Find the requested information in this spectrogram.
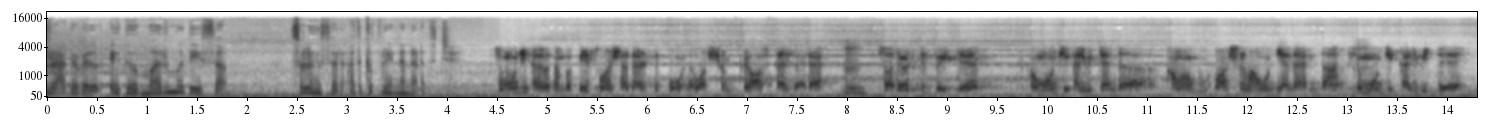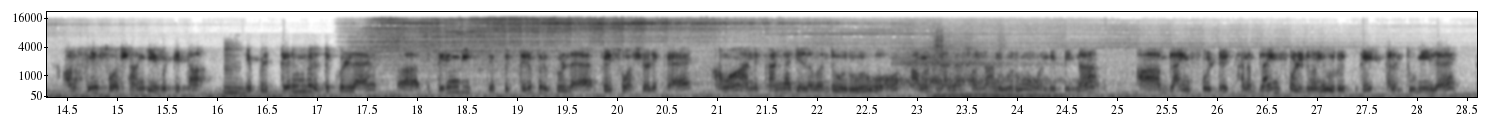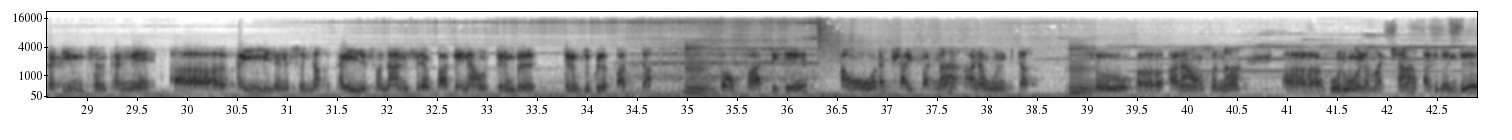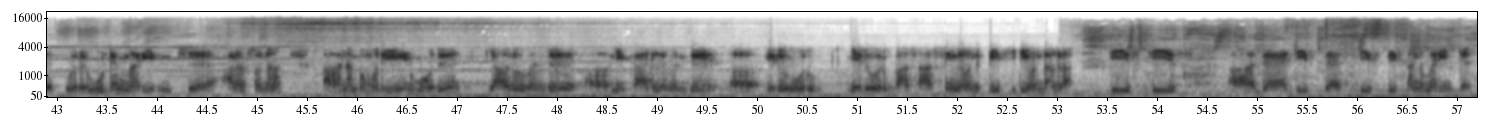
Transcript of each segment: ராகவில் இது மர்ம தேசம். சொல்லுங்க சார் அதுக்கப்புறம் என்ன நடந்துச்சு? ஸோ மூஞ்சி கழுவு நம்ம ஃபேஸ் வாஷ் அதான் எடுத்துட்டு போவோம் அந்த வாஷ்ரூம்க்கு ஹாஸ்டல் வேற. ஸோ அதை எடுத்துட்டு போயிட்டு அவன் மூஞ்சி கழுவிட்டு அந்த அவன் வாஷ்ரூம் அவன் ஒண்டியா தான் இருந்தான். ஸோ மூஞ்சி கழுவிட்டு அவன் ஃபேஸ் வாஷ் அங்கேயே விட்டுட்டான். இப்படி திரும்புறதுக்குள்ள திரும்பி இப்ப திருப்புறதுக்குள்ள ஃபேஸ் வாஷ் எடுக்க அவன் அந்த கண்ணாடியில வந்து ஒரு உருவம் அவன் நல்லா சொன்னான் அந்த உருவம் வந்து எப்படின்னா பிளைண்ட் ஃபோல்டட் அந்த பிளைண்ட் ஃபோல்டட் வந்து ஒரு ரெட் கலர் துணியில கட்டி இருந்துச்சு அந்த கண்ணு. கை இல்லைன்னு சொன்னான் கையில சொன்னான் அந்த சிறை பார்க்க ஏன்னா அவன் திரும்புற திரும்புறதுக்குள்ள பார்த்துட்டான். ஸோ அவன் பார்த்துட்டு அவன் ஓட ட்ரை பண்ணா ஆனா விழுந்துட்டான் ஸோ அதான் அவன் சொன்னா உருவல மச்சான் அது வந்து ஒரு உடன் மாதிரி இருந்துச்சு. அதான் சொன்னா நம்ம முத ஏறும் போது யாரோ வந்து என் காதுல வந்து ஏதோ ஒரு ஏதோ ஒரு பாஸ் அசிங்ல வந்து பேசிட்டே வந்தாங்களா. டீஸ் டீஸ் டீஸ் டேஸ் டீஸ் அந்த மாதிரின்ட்டு.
